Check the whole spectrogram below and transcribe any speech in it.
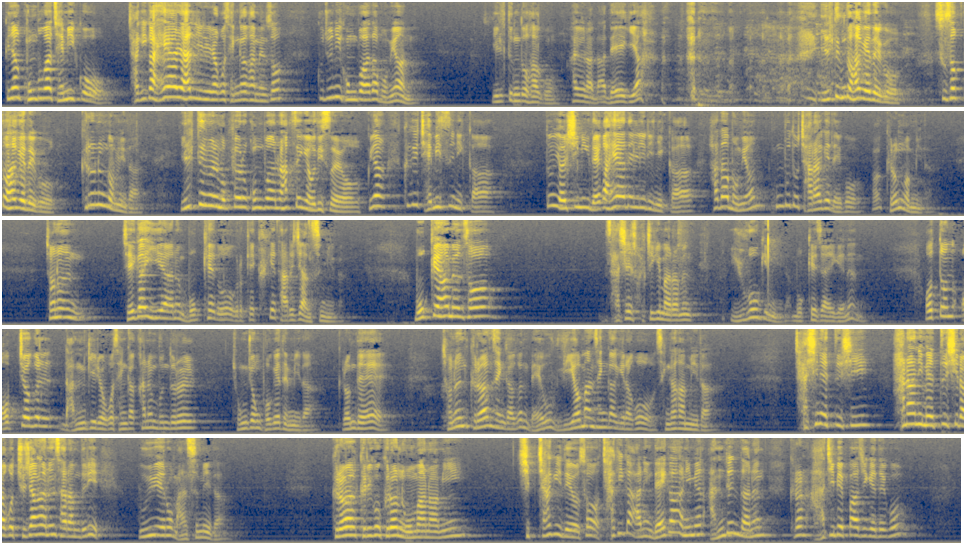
그냥 공부가 재밌고 자기가 해야 할 일이라고 생각하면서 꾸준히 공부하다 보면 1등도 하고 하윤아 나 내 얘기야? 1등도 하게 되고 수석도 하게 되고 그러는 겁니다. 1등을 목표로 공부하는 학생이 어디 있어요? 그냥 그게 재밌으니까 또 열심히 내가 해야 될 일이니까 하다 보면 공부도 잘하게 되고 어, 그런 겁니다. 저는 제가 이해하는 목회도 그렇게 크게 다르지 않습니다. 목회하면서 사실 솔직히 말하면 유혹입니다. 목회자에게는 어떤 업적을 남기려고 생각하는 분들을 종종 보게 됩니다. 그런데 저는 그러한 생각은 매우 위험한 생각이라고 생각합니다. 자신의 뜻이 하나님의 뜻이라고 주장하는 사람들이 의외로 많습니다. 그리고 그런 오만함이 집착이 되어서 자기가 아닌 내가 아니면 안 된다는 그런 아집에 빠지게 되고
